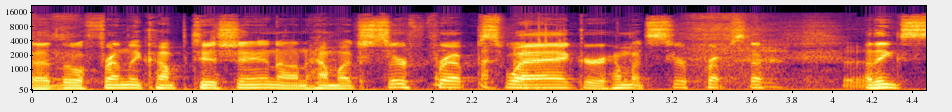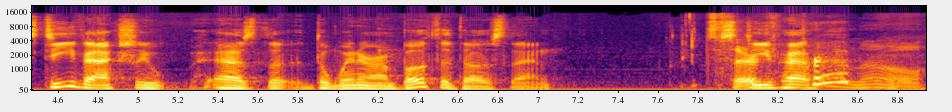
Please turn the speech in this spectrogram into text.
a little friendly competition on how much surf prep swag or how much surf prep stuff. I think Steve actually has the, the winner on both of those then. Surf Steve had- prep? No,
